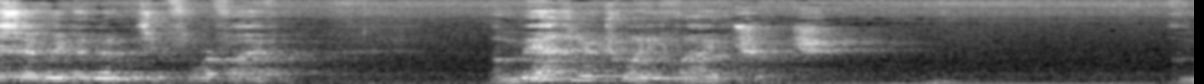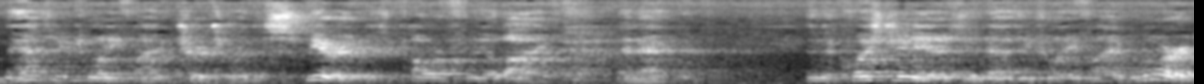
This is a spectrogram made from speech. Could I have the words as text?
years have we been members here? Four or five? A Matthew 25 church. A Matthew 25 church where the Spirit is powerfully alive and active. And the question is, in Matthew 25, Lord,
